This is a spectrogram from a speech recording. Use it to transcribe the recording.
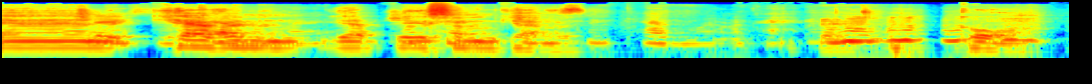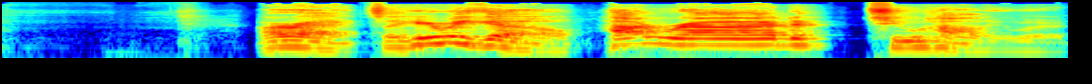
and Jason, Kevin. right? Yep, Jason Okay, and Kevin. Jason, Kevin. right, Okay. Mm-hmm, mm-hmm. Cool. All right, so here we go. Hot Rod to Hollywood.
